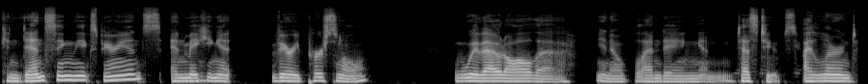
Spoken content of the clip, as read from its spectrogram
condensing the experience and Mhm. making it very personal without all the, you know, blending and test tubes. I learned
